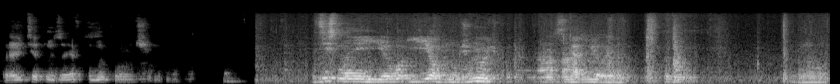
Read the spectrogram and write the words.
Приоритетную заявку мы получили. Здесь мы его, ее внучку, внучку скопируем. Вот.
